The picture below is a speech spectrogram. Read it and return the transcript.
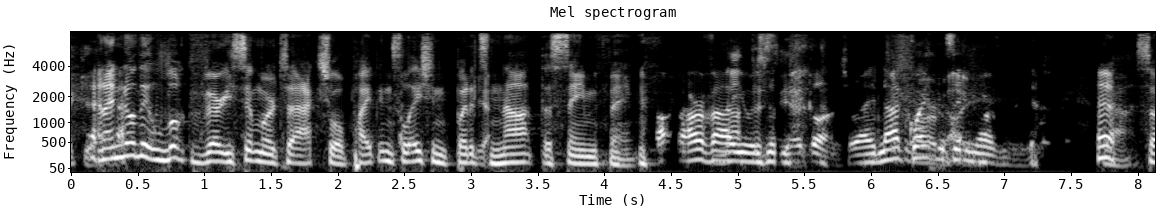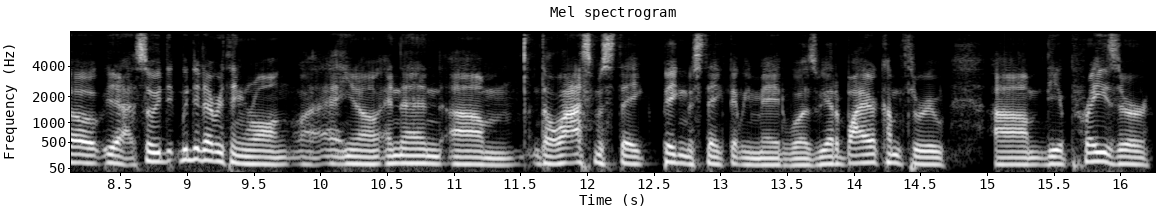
it. Yeah. And I know they look very similar to actual pipe insulation, but it's not the same thing. Our value Not is this- no gloves, right? Not quite our the same value. Yeah. So yeah so we did, we did everything wrong uh, you know and then um, the last mistake big mistake that we made was we had a buyer come through um, the appraiser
